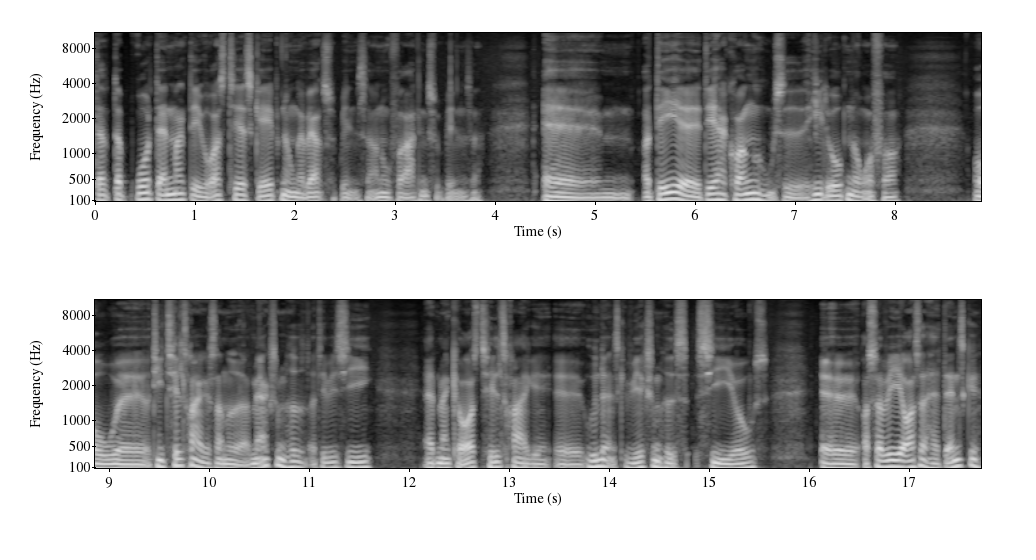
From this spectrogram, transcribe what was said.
der, der bruger Danmark det jo også til at skabe nogle erhvervsforbindelser og nogle forretningsforbindelser. Øhm, og det, øh, det har kongehuset helt åbent over for. Og øh, de tiltrækker sig noget opmærksomhed, og det vil sige, at man kan også tiltrække øh, udenlandske virksomheds-CEOs. Øh, og så vil jeg også have danske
